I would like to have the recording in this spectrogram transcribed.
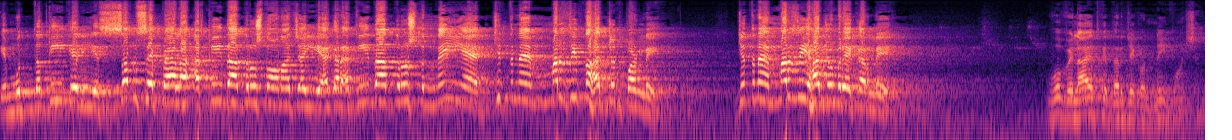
कि मुत्तकी के लिए सबसे पहला अकीदा दुरुस्त होना चाहिए। अगर अकीदा दुरुस्त नहीं है, जितने मर्ज़ी तहजद पढ़ ले, जितने मर्ज़ी हज उम्रे कर ले, वो विलायत के दर्जे को नहीं पहुँच सकता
